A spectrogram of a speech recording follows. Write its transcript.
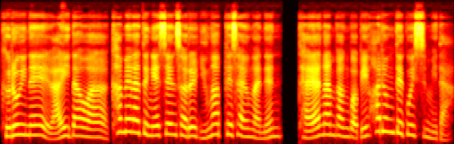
그로 인해 라이다와 카메라 등의 센서를 융합해 사용하는 다양한 방법이 활용되고 있습니다.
